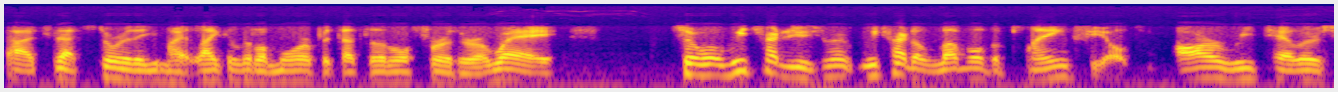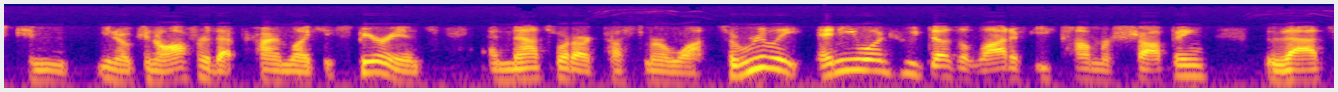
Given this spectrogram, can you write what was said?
uh, to that store that you might like a little more, but that's a little further away? So what we try to do is we try to level the playing field. Our retailers can, you know, can offer that prime-like experience, and that's what our customer wants. So really, anyone who does a lot of e-commerce shopping, that's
